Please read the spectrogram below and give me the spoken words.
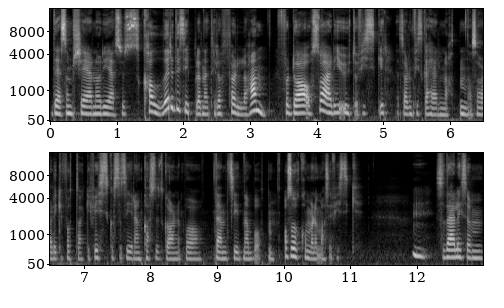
det som skjer når Jesus kaller disiplene til å følge han. For da også er de ute og fisker. Så har de fiska hele natten, og så har de ikke fått tak i fisk. Og så sier han 'kast ut garnet på den siden av båten'. Og så kommer det masse fisk. Så det er liksom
